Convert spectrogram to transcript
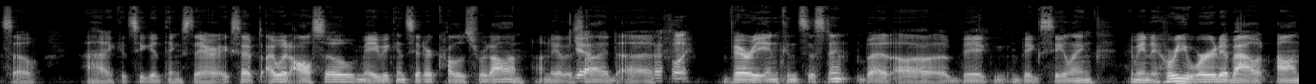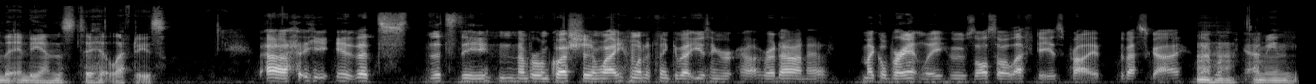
so. I could see good things there, except I would also maybe consider Carlos Rodon on the other Yeah. side. Uh, Definitely. Very inconsistent, but uh, a big, big ceiling. I mean, who are you worried about on the Indians to hit lefties? Uh, he, that's that's the number one question. Why you want to think about using uh, Rodon? Uh, Michael Brantley, who's also a lefty, is probably the best guy. that I'm looking at. I mean,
